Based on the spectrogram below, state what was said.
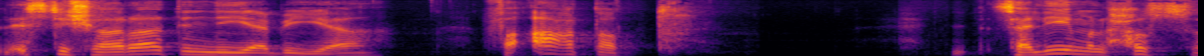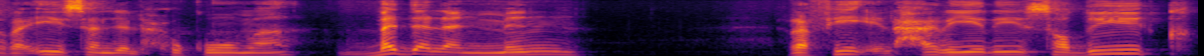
الاستشارات النيابية فأعطت سليم الحص رئيسا للحكومة بدلا من رفيق الحريري صديق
